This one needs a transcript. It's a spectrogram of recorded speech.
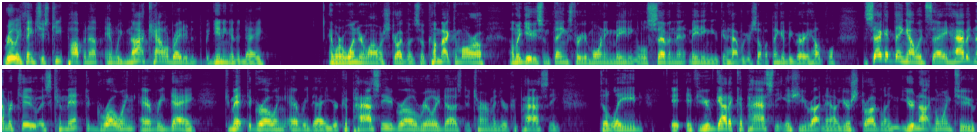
Really, things just keep popping up, and we've not calibrated at the beginning of the day, and we're wondering why we're struggling. So come back tomorrow. I'm going to give you some things for your morning meeting, a little seven minute meeting you can have with yourself. I think it'd be very helpful. The second thing I would say, habit number two, is commit to growing every day. Commit to growing every day. Your capacity to grow really does determine your capacity to lead. If you've got a capacity issue right now, you're struggling, you're not going to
